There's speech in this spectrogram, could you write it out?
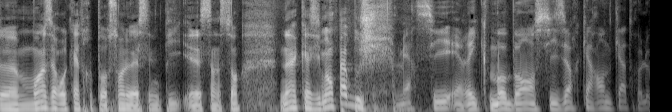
euh, moins 0,4%. Le S&P 500 n'a quasiment pas bougé. Merci Eric Mauban, 6h44. Le.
